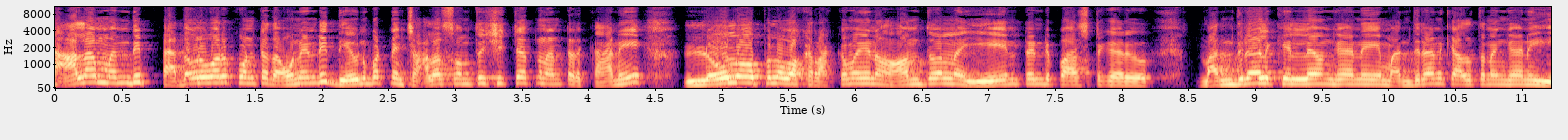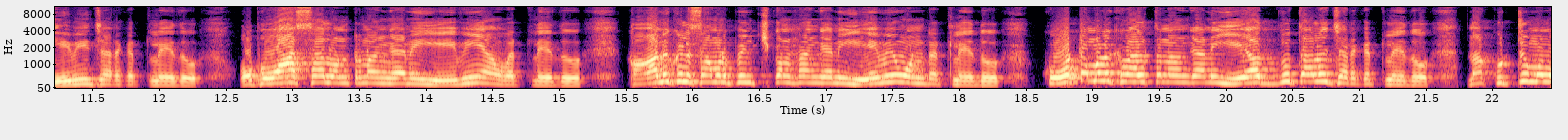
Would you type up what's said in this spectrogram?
చాలా మంది పెదవుల వరకు ఉంటుంది. అవునండి దేవుని బట్టి నేను చాలా సంతోషించేస్తాను అంటారు. కానీ లోపల ఒక రకమైన ఆందోళన ఏంటండి పాస్టర్ గారు? మందిరాలకు వెళ్ళాం కానీ మందిరానికి వెళ్తున్నాం కానీ ఏమీ జరగట్లేదు. ఉపవాసాలు ఉంటున్నాం కానీ ఏమీ అవ్వట్లేదు. కానుకలు సమర్పించుకుంటున్నాం కానీ ఏమీ ఉండట్లేదు. కూటములకు వెళ్తున్నాం కానీ ఏ అద్భుతాలు జరగట్లేదు. నా కుటుంబం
